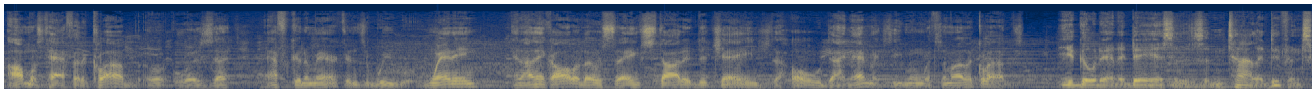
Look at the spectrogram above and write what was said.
almost half of the club was uh, African Americans. We were winning, and I think all of those things started to change the whole dynamics, even with some other clubs. You go there today, it's an entirely different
